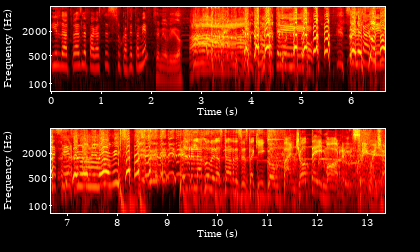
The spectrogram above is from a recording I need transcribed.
¿Y el de atrás le pagaste su café también? Se me olvidó. ¡Ay! mira qué bonito! ¡Se los juro! ¡Se me olvidó a mí! El relajo de las tardes está aquí con Panchote y Morris. Freeway Show.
